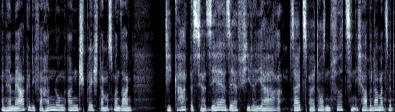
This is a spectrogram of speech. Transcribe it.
Wenn Herr Merkel die Verhandlungen anspricht, dann muss man sagen, die gab es ja sehr, sehr viele Jahre, seit 2014. Ich habe damals mit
